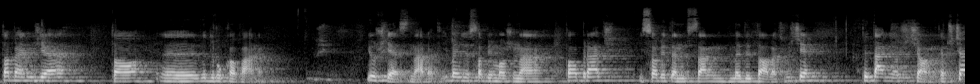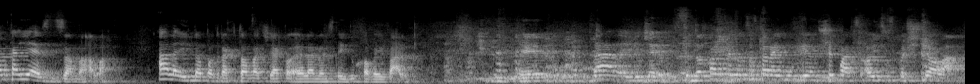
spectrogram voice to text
to będzie to yy, wydrukowane. Już jest nawet i będzie sobie można pobrać i sobie ten psalm medytować. Oczywiście pytanie o czcionkę. Czcionka jest za mała, ale i to potraktować jako element tej duchowej walki. Yy, dalej, wiecie, dokończę to, co wczoraj mówiłem, przykład z ojców Kościoła.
